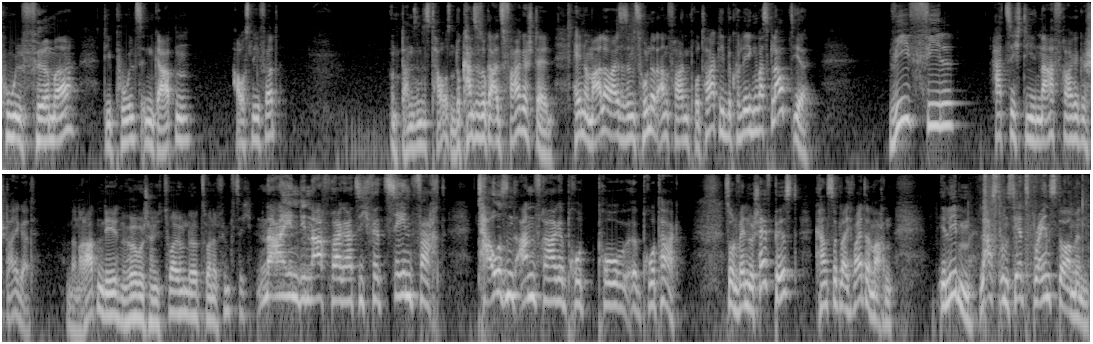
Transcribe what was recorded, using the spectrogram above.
Poolfirma, die Pools im Garten ausliefert. Und dann sind es 1000. Du kannst es sogar als Frage stellen. Hey, normalerweise sind es 100 Anfragen pro Tag. Liebe Kollegen, was glaubt ihr? Wie viel hat sich die Nachfrage gesteigert? Und dann raten die, na, wahrscheinlich 200, 250. Nein, die Nachfrage hat sich verzehnfacht. 1000 Anfrage pro, pro, äh, pro Tag. So, und wenn du Chef bist, kannst du gleich weitermachen. Ihr Lieben, lasst uns jetzt brainstormen.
